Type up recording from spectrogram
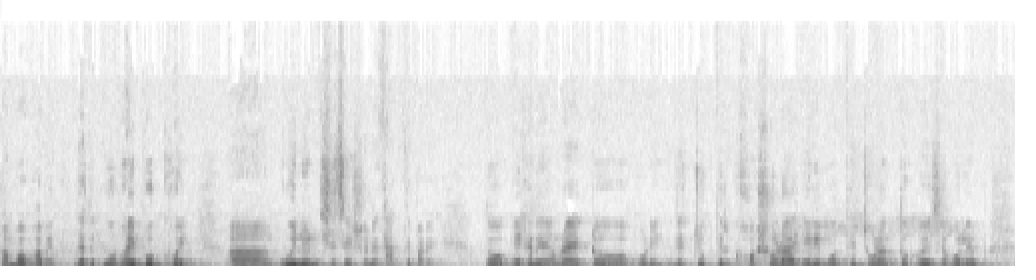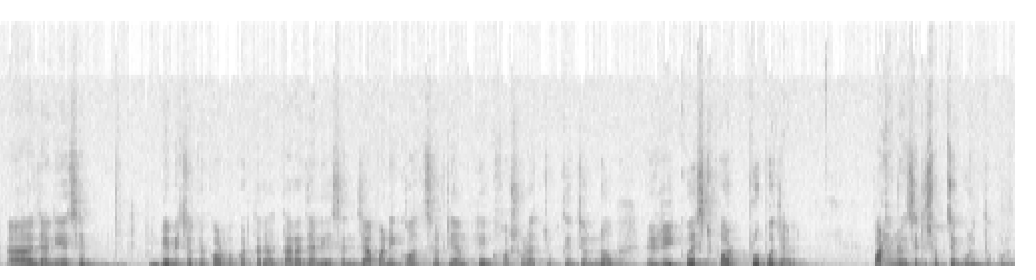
সম্ভব হবে যাতে উভয় পক্ষই উইন উইন সিচুয়েশনে থাকতে পারে। তো এখানে আমরা একটু পড়ি যে চুক্তির খসড়া এরই মধ্যে চূড়ান্ত হয়েছে বলে জানিয়েছে বেবিচকের কর্মকর্তারা তারা জানিয়েছেন, জাপানি কনসোর্টিয়ামকে খসড়া চুক্তির জন্য রিকোয়েস্ট ফর প্রপোজাল পাঠানো হয়েছে। এটা সবচেয়ে গুরুত্বপূর্ণ।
